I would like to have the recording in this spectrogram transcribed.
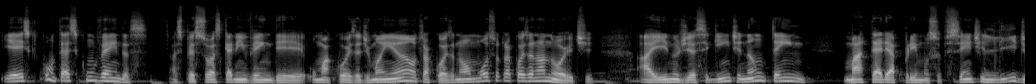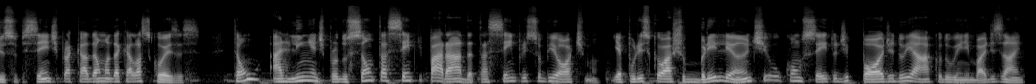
E é isso que acontece com vendas. As pessoas querem vender uma coisa de manhã, outra coisa no almoço, outra coisa na noite. Aí no dia seguinte não tem matéria-prima o suficiente, lead o suficiente para cada uma daquelas coisas. Então, a linha de produção está sempre parada, está sempre subótima. E é por isso que eu acho brilhante o conceito de pod do Iaco, do Winning by Design.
